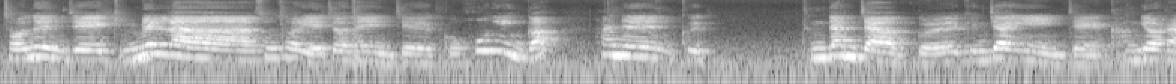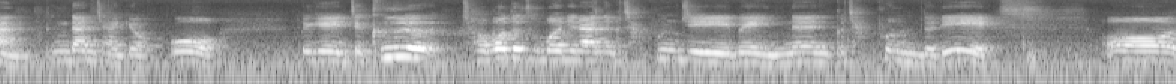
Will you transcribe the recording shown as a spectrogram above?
저는 이제 김멜라 소설 예전에 이제 그 홍인가 하는 그 등단작을 굉장히 이제 강렬한 등단작이었고 되게 이제 그 적어도 두 번이라는 그 작품집에 있는 그 작품들이 어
